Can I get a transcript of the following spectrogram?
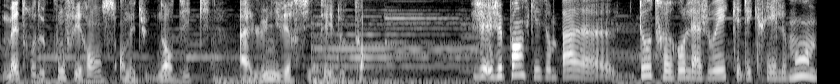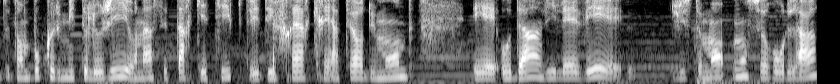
maître de conférences en études nordiques à l'université de Caen. Je, pense qu'ils n'ont pas euh, d'autre rôle à jouer que de créer le monde. Dans beaucoup de mythologies, on a cet archétype des frères créateurs du monde Et Odin, Villet justement, ont ce rôle-là,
